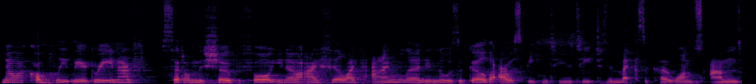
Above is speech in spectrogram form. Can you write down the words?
No, I completely agree. And I've said on this show before, you know, I feel like I'm learning. There was a girl that I was speaking to who teaches in Mexico once, and,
